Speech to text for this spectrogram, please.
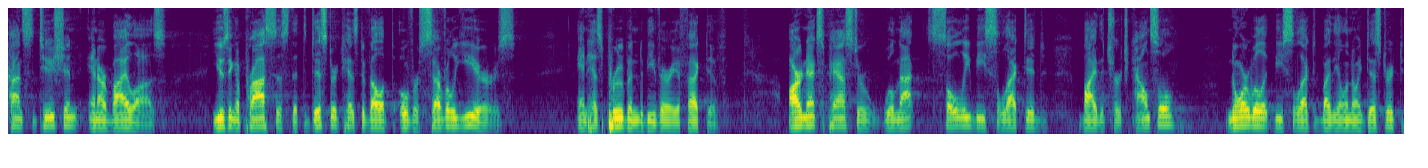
Constitution and our bylaws, using a process that the district has developed over several years and has proven to be very effective. Our next pastor will not solely be selected by the church council nor will it be selected by the Illinois district.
